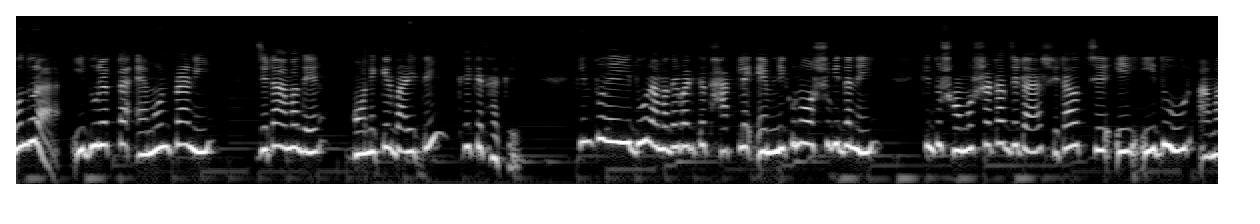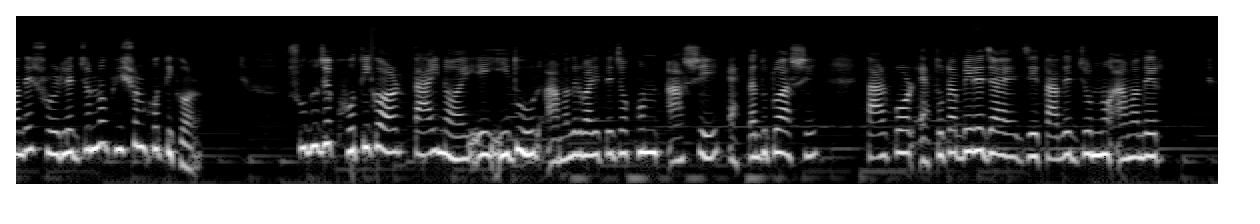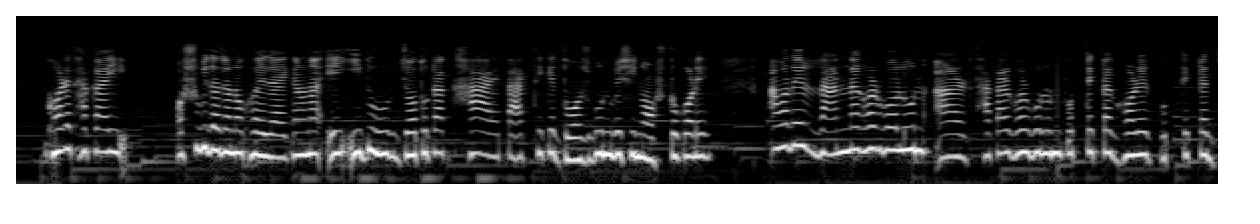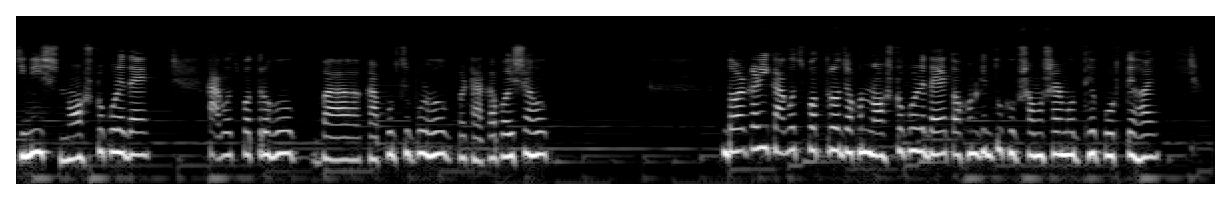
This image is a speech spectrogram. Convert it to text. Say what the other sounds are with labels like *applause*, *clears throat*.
বন্ধুরা, ইঁদুর একটা এমন প্রাণী যেটা আমাদের অনেকের বাড়িতেই থেকে থাকে। কিন্তু এই ইঁদুর আমাদের বাড়িতে থাকলে এমনি কোনো অসুবিধা নেই। কিন্তু সমস্যাটা যেটা, সেটা হচ্ছে এই ইঁদুর আমাদের শরীরের জন্য ভীষণ ক্ষতিকর। শুধু যে ক্ষতিকর তাই নয়, এই ইঁদুর আমাদের বাড়িতে যখন আসে, একটা দুটো আসে, তারপর এতটা বেড়ে যায় যে তাদের জন্য আমাদের ঘরে থাকাই অসুবিধাজনক হয়ে যায়। কেননা এই ইঁদুর যতটা খায়, তার থেকে দশ গুণ বেশি নষ্ট করে। আমাদের রান্নাঘর বলুন আর থাকার ঘর বলুন, প্রত্যেকটা ঘরের প্রত্যেকটা জিনিস নষ্ট করে দেয়। কাগজপত্র হোক বা কাপড় চুপড় হোক বা টাকা পয়সা হোক। দরকারি কাগজপত্র যখন নষ্ট করে দেয়, তখন কিন্তু খুব সমস্যার মধ্যে পড়তে হয়।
